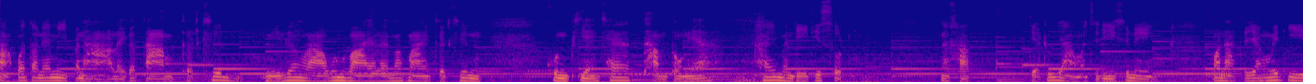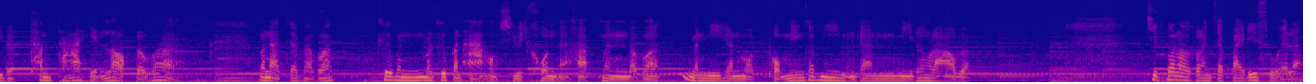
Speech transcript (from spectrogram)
หากว่าตอนนี้มีปัญหาอะไรก็ตามเกิดขึ้น มีเรื่องราววุ่นวายอะไรมากมายเกิดขึ้น คุณเพียงแค่ทำตรงนี้ให้มันดีที่สุดนะครับ เดี๋ยวทุกอย่างมันจะดีขึ้นเองมันอาจจะยังไม่ดีแบบทันตาเห็นหรอกแบบว่า มันอาจจะแบบว่าคือมันมันคือปัญหาของชีวิตคนนะครับ มันแบบว่ามันมีกันหมด ผมเองก็มีเหมือนกันมีเรื่องราวแบบ คิดว่าเรากำลังจะไปได้สวยแล้ว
